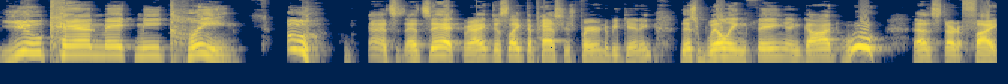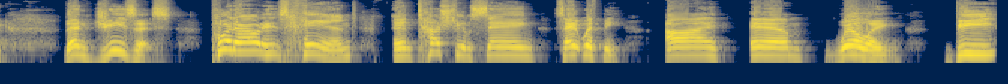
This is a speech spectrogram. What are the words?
you can make me clean. Ooh, that's that's it, right? Just like the pastor's prayer in the beginning. This willing thing in God, whoo, that'll start a fight. Then Jesus put out his hand and touched him, saying, Say it with me, I am willing. Be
